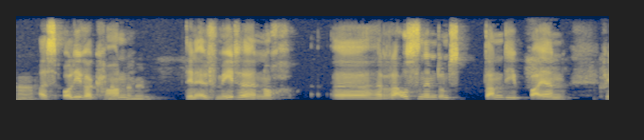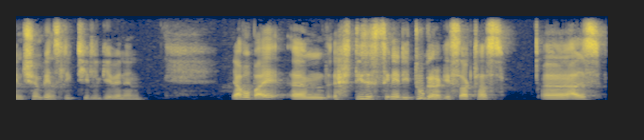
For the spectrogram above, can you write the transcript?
ah, als Oliver Kahn den Elfmeter noch äh, rausnimmt und dann die Bayern den Champions League Titel gewinnen. Ja, wobei ähm, diese Szene, die du gerade gesagt hast, äh, als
